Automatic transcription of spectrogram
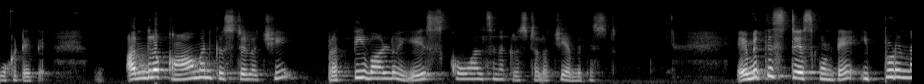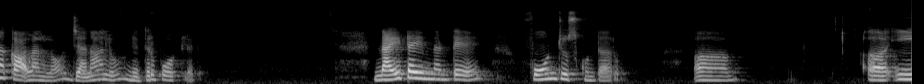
ఒకటైతే. అందులో కామన్ క్రిస్టల్ వచ్చి ప్రతి వాళ్ళు వేసుకోవాల్సిన క్రిస్టల్ వచ్చి ఎమితిస్ట్ ఎమిథిస్ట్ వేసుకుంటే ఇప్పుడున్న కాలంలో జనాలు నిద్రపోవట్లేదు. నైట్ అయిందంటే ఫోన్ చూసుకుంటారు. ఈ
